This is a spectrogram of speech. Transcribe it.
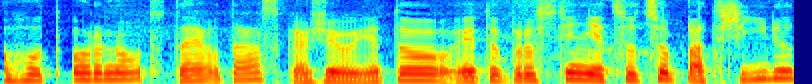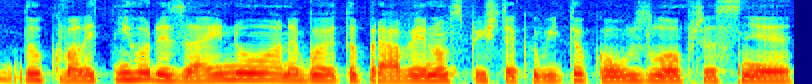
hot or not, to je otázka, že jo? Je to, je to prostě něco, co patří do, do kvalitního designu, anebo je to právě jenom spíš takový to kouzlo přesně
